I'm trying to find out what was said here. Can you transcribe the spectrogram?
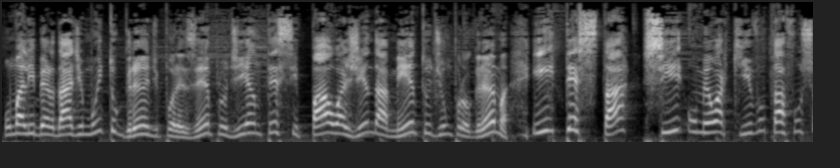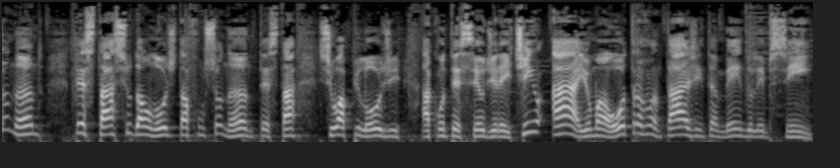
uma liberdade muito grande, por exemplo, de antecipar o agendamento de um programa e testar se o meu arquivo está funcionando, testar se o download está funcionando, testar se o upload aconteceu direitinho. Ah, e uma outra vantagem também do Libsyn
